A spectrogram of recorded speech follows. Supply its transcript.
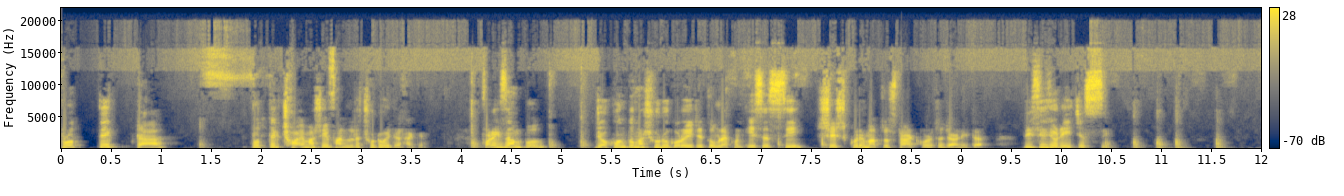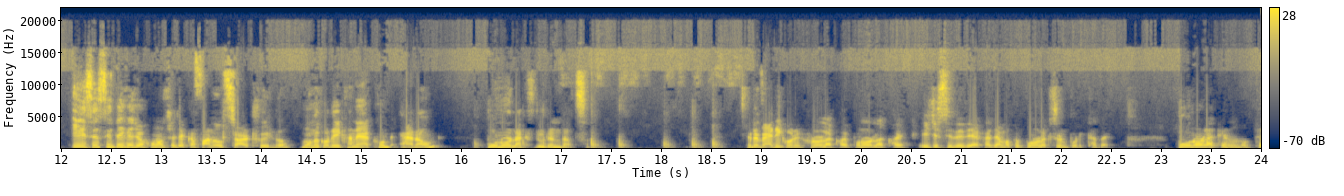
প্রত্যেকটা, প্রত্যেক ছয় মাসে এই ফানেলটা ছোট হইতে থাকে। ফর এক্সাম্পল যখন তোমরা শুরু করো, এই যে তোমরা এখন এসএসসি শেষ করে মাত্র স্টার্ট করেছ জার্নিটা this is your HSC SSC থেকে যখন হচ্ছে একটা ফানেল স্টার্ট হইল, মনে করো এখানে এখন অ্যারাউন্ড পনেরো লাখ স্টুডেন্ট আছে। এটা ভ্যারি করে, ষোলো লাখ হয়, পনেরো লাখ হয় এইচএসসি তে দেখা যায় মাত্র পনেরো লাখ স্টুডেন্ট পরীক্ষা দেয়। পনেরো লাখের মধ্যে,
